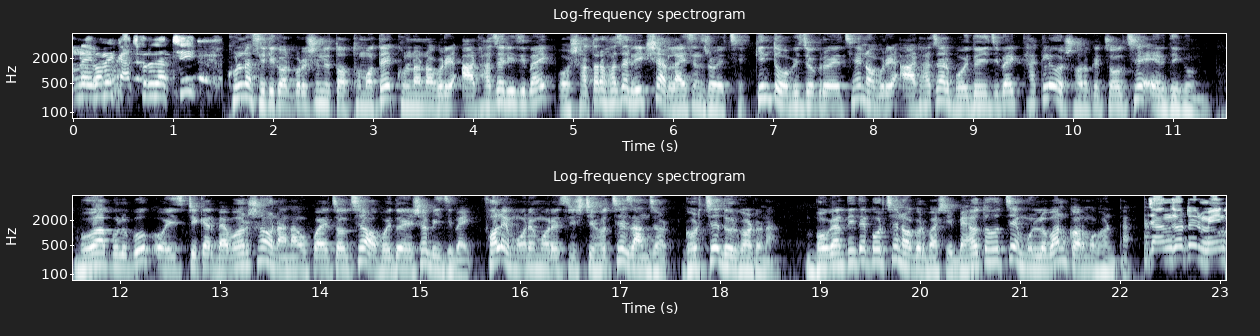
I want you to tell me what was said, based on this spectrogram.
আমরা এভাবে কাজ করে যাচ্ছি। খুলনা সিটি কর্পোরেশনের তথ্য মতে, খুলনা নগরীর আট হাজার ইজি বাইক ও সতেরো হাজার রিক্সার লাইসেন্স রয়েছে। কিন্তু অভিযোগ রয়েছে নগরীর আট হাজার বৈধ ইজি বাইক থাকলেও সড়কে চলছে এর দ্বিগুণ। ভুয়া ব্লুবুক ও স্টিকার ব্যবহার সহ নানা উপায়ে চলছে অবৈধ এসব ইজি বাইক ফলে মোড়ে মোড়ে সৃষ্টি হচ্ছে যানজট, ঘটছে দুর্ঘটনা। ভোগান্তিতে পড়ছে নগরবাসী। ব্যাহত হচ্ছে মূল্যবান কর্মঘণ্টা। যানজটের মেইন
